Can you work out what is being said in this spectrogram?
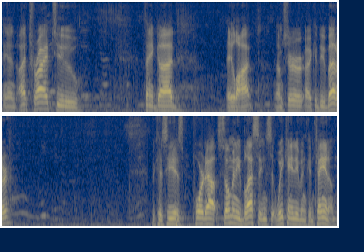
And I try to thank God a lot. I'm sure I could do better because He has poured out so many blessings that we can't even contain them.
